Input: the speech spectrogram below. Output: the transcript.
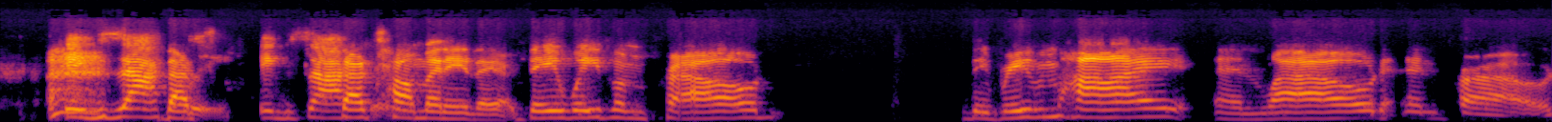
exactly. That's, exactly. That's how many they are. They wave them proud they wave them high and loud and proud.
